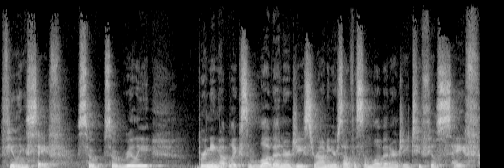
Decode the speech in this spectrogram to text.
feeling safe. So, so really bringing up like some love energy, surrounding yourself with some love energy to feel safe.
